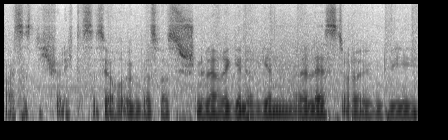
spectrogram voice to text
Ich weiß es nicht. Vielleicht ist das ja auch irgendwas, was schneller regenerieren äh, lässt oder irgendwie...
